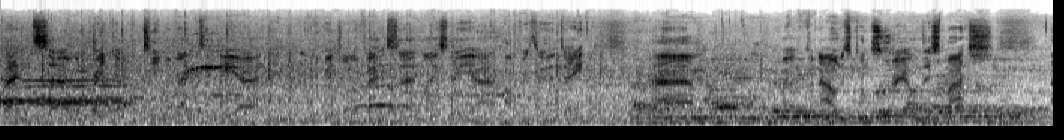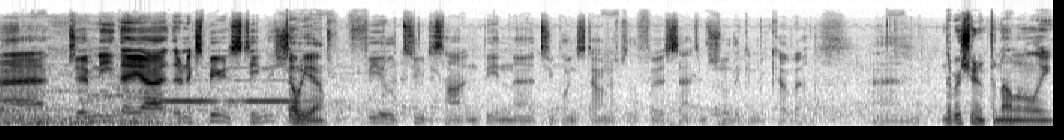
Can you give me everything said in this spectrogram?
events. Uh, we'll break up the team events and the, uh, the individual events uh, nicely uh, halfway through the day. Um, but for now, let's match. Uh, Germany, they uh, they're an experienced team. They Oh shouldn't yeah. feel too disheartened being uh, two points down after the first set. I'm sure they can recover. Um, They were shooting phenomenally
